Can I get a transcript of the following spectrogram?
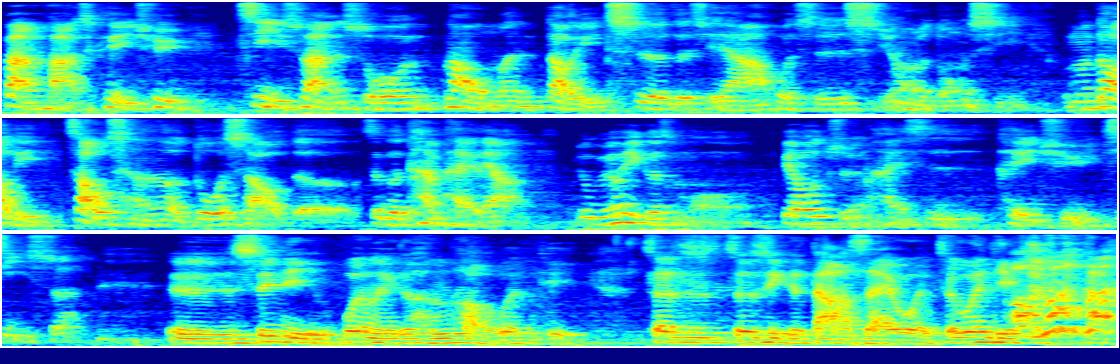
办法可以去计算说，那我们到底吃了这些啊，或者是使用的东西，我们到底造成了多少的这个碳排量？有没有一个什么标准，还是可以去计算？呃，Cindy 问了一个很好的问题，这是这是一个大灾问，这问题很大。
